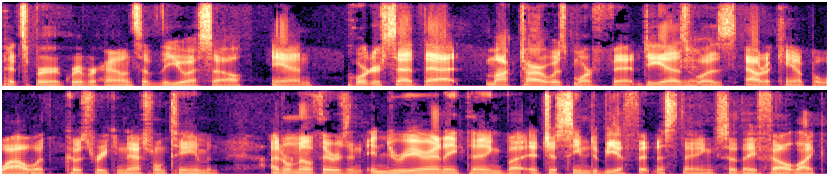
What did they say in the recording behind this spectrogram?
Pittsburgh Riverhounds of the USL, and Porter said that Mokhtar was more fit. Diaz Yeah. was out of camp a while with Costa Rican national team, and I don't know if there was an injury or anything, but it just seemed to be a fitness thing. So they felt like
